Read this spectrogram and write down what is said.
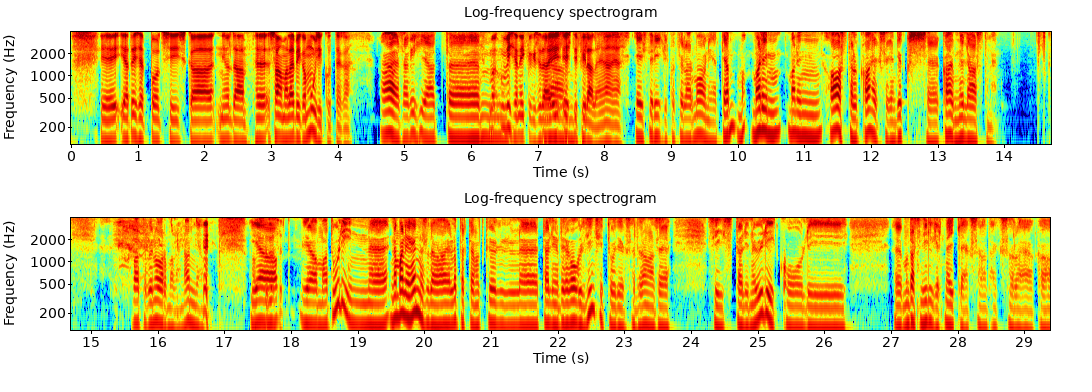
ja teiselt poolt siis ka nii-öelda saama läbi ka muusikutega aa, sa vihjad ähm, ma vihjan ikkagi seda ja, Eesti Filale, ja, ja. Eesti Riiklikult Filharmooniat, jah, ma olin, ma olin aastal kaheksakümmend üks, kahekümne nelja aastane. vaata, kui noor ma olen, on ju. ja, ja ma tulin, no ma olin enne seda lõpetanud küll Tallinna Pedagoogilise Instituudi, eks ole, tänase siis Tallinna Ülikooli äh, Äh, ma tahtsin ilgelt näitlejaks saada, eks ole, aga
